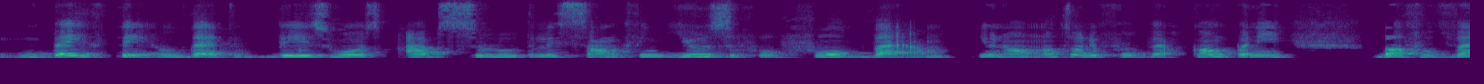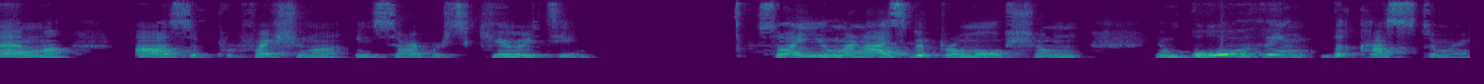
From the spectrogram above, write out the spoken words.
they feel that this was absolutely something useful for them, you know, not only for their company, but for them as a professional in cybersecurity. So I humanize the promotion, involving the customer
